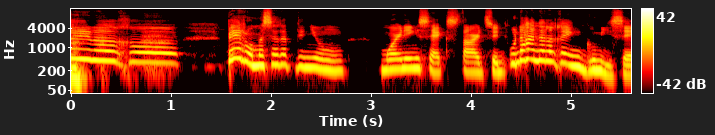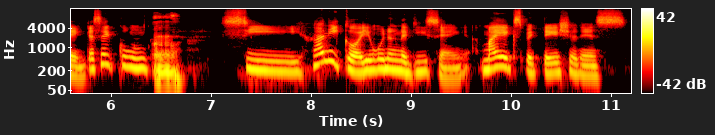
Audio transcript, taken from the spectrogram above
Ay, nako. Pero masarap din yung morning sex starts with, unahan na lang kayong gumising. Kasi kung Ah, si honey ko, yung unang nagising, my expectation is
